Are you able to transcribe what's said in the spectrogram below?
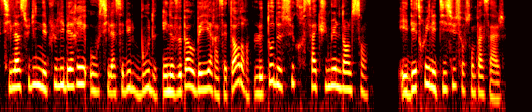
Si l'insuline n'est plus libérée ou si la cellule boude et ne veut pas obéir à cet ordre, le taux de sucre s'accumule dans le sang et détruit les tissus sur son passage.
